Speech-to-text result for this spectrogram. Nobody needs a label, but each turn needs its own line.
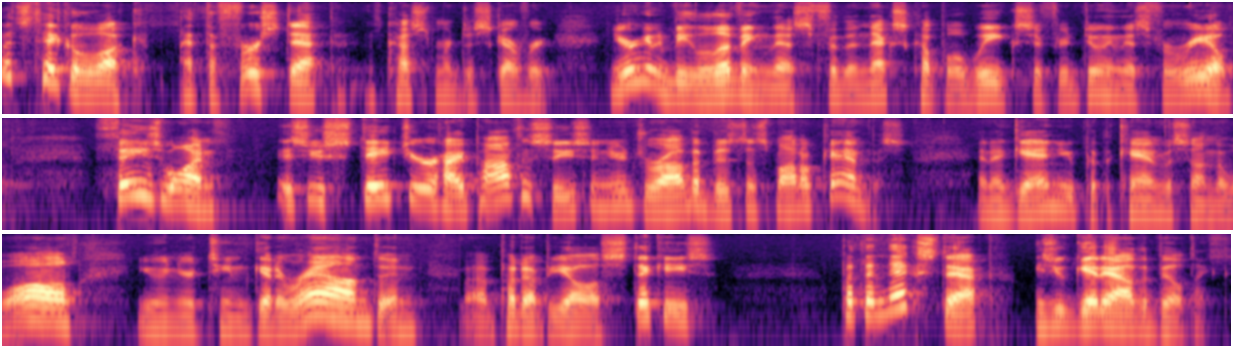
Let's take a look at the first step in customer discovery. You're going to be living this for the next couple of weeks if you're doing this for real. Phase one is you state your hypotheses and you draw the business model canvas. And again, you put the canvas on the wall, you and your team get around and uh, put up yellow stickies. But the next step is you get out of the building.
